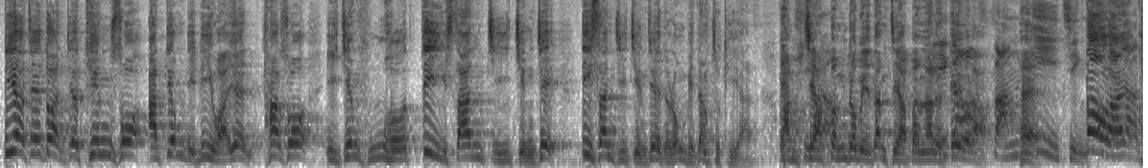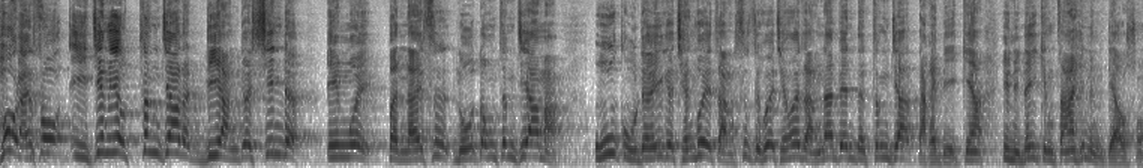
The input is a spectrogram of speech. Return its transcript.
第二阶段就听说阿中的立法院，他说已经符合第三级警戒，第三级警戒就拢别当出去啊。他们 加崩都没当加崩啊，就对了。防疫警到来后来说已经又增加了两个新的，因为本来是罗东增加嘛，五股的一个前会长、狮子会前会长那边的增加，大概袂惊，因为你已经涨那两条线。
